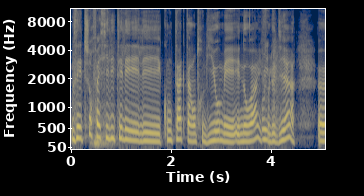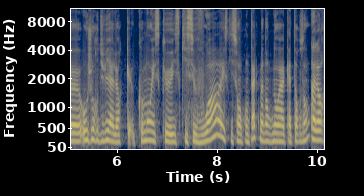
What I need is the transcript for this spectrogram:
Vous avez toujours facilité les, contacts hein, entre Guillaume et, Noah, il faut le dire. Euh, aujourd'hui, alors, comment est-ce qu'ils est se voient? Est-ce qu'ils sont en contact maintenant que Noah a 14 ans? Alors,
